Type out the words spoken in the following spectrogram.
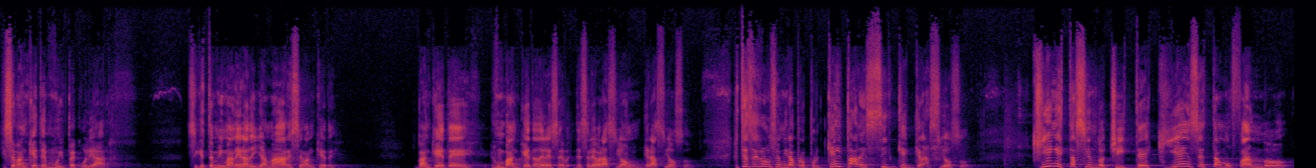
Ese banquete es muy peculiar. Así que esta es mi manera de llamar ese banquete. Banquete es un banquete de, celebración gracioso. Usted se mira, pero ¿por qué él va a decir que es gracioso? ¿Quién está haciendo chistes? ¿Quién se está mofando?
